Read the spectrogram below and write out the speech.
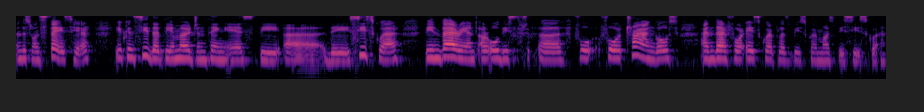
and this one stays here. You can see that the emergent thing is the, uh, the c square. The invariant are all these uh, four, four triangles, and therefore a square plus b square must be c square.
